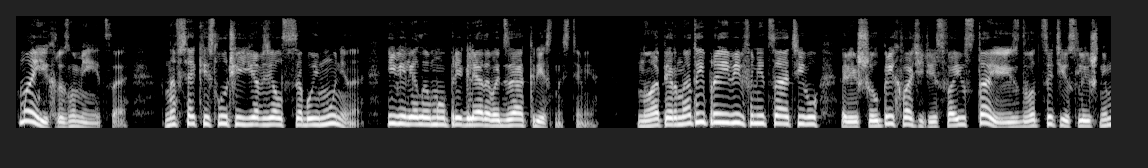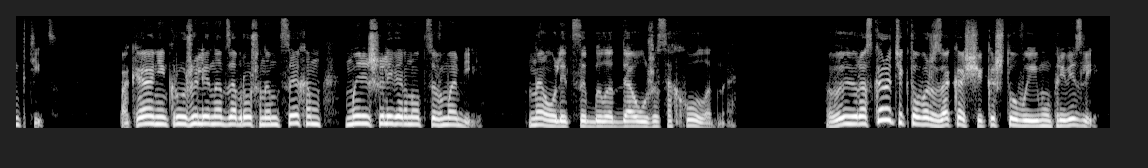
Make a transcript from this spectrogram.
Моих, разумеется. На всякий случай я взял с собой Мунина и велел ему приглядывать за окрестностями. Ну а пернатый, проявив инициативу, решил прихватить и свою стаю из двадцати с лишним птиц. Пока они кружили над заброшенным цехом, мы решили вернуться в мобиль. На улице было до ужаса холодно. «Вы расскажете, кто ваш заказчик и что вы ему привезли?» —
